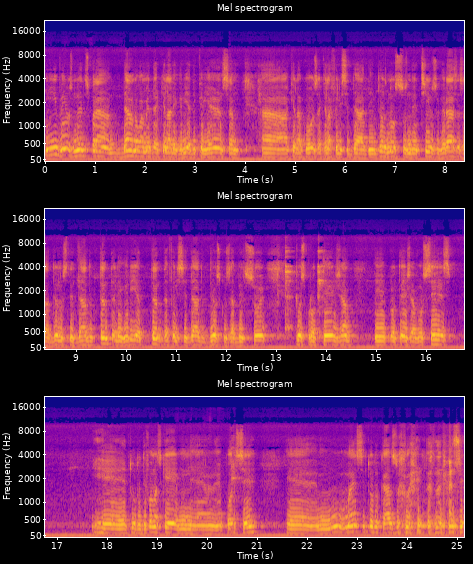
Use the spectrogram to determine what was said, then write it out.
e vem os netos para dar novamente aquela alegria de criança, aquela coisa, aquela felicidade. Então, os nossos netinhos, graças a Deus, nos têm dado tanta alegria, tanta felicidade. Deus que os abençoe, que os proteja e proteja vocês. E tudo, de formas que é, pode ser, é, mas em todo caso, em todo caso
